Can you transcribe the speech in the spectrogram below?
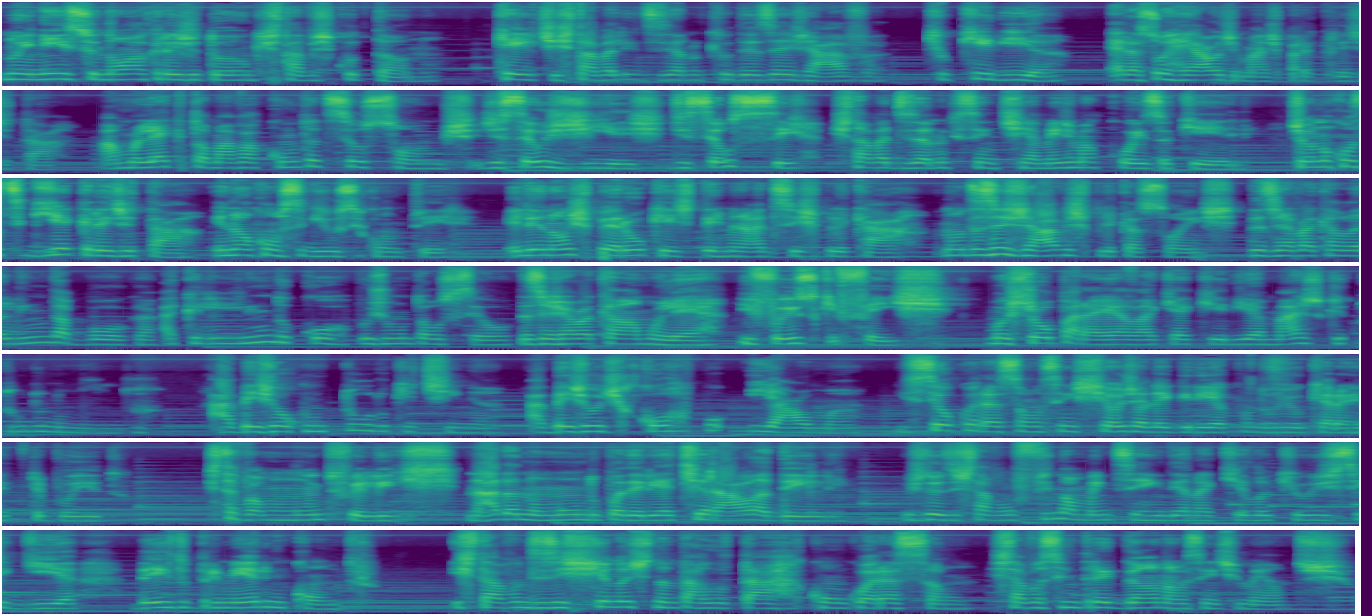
No início, não acreditou no que estava escutando. Kate estava lhe dizendo que o desejava, que o queria, era surreal demais para acreditar. A mulher que tomava conta de seus sonhos, de seus dias, de seu ser, estava dizendo que sentia a mesma coisa que ele. John não conseguia acreditar e não conseguiu se conter. Ele não esperou Kate terminar de se explicar. Não desejava explicações. Desejava aquela linda boca, aquele lindo corpo junto ao seu. Desejava aquela mulher e foi isso que fez. Mostrou para ela que a queria mais do que tudo no mundo. A beijou com tudo que tinha. A beijou de corpo e alma. E seu coração se encheu de alegria quando viu que era retribuído. Estava muito feliz. Nada no mundo poderia tirá-la dele. Os dois estavam finalmente se rendendo àquilo que os seguia desde o primeiro encontro. Estavam desistindo de tentar lutar com o coração. Estavam se entregando aos sentimentos.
